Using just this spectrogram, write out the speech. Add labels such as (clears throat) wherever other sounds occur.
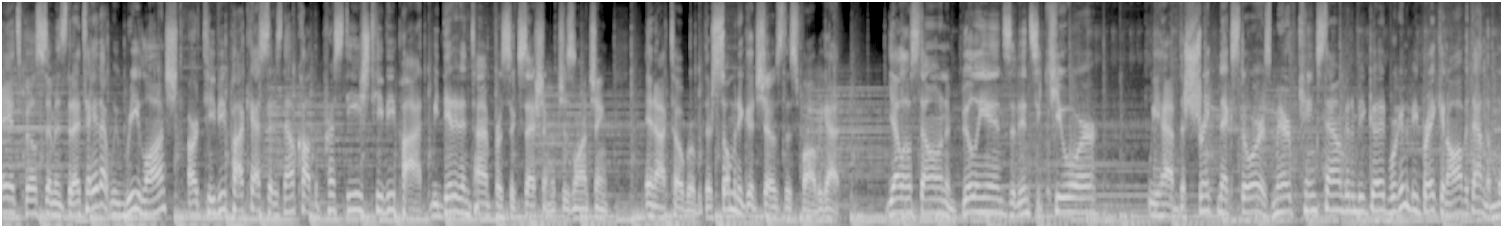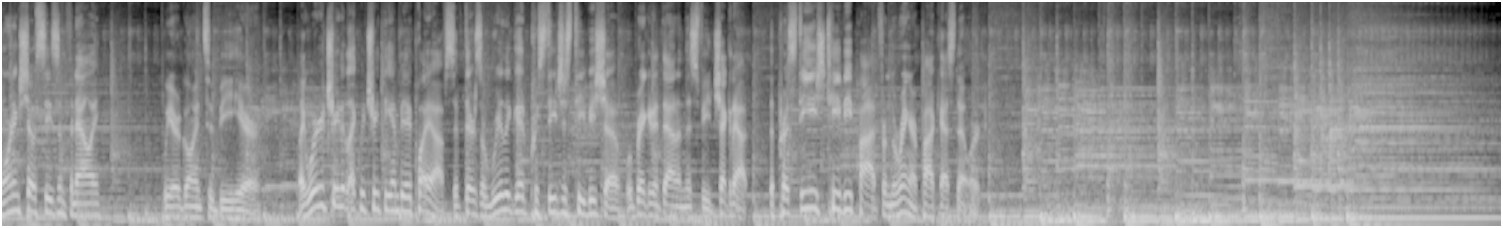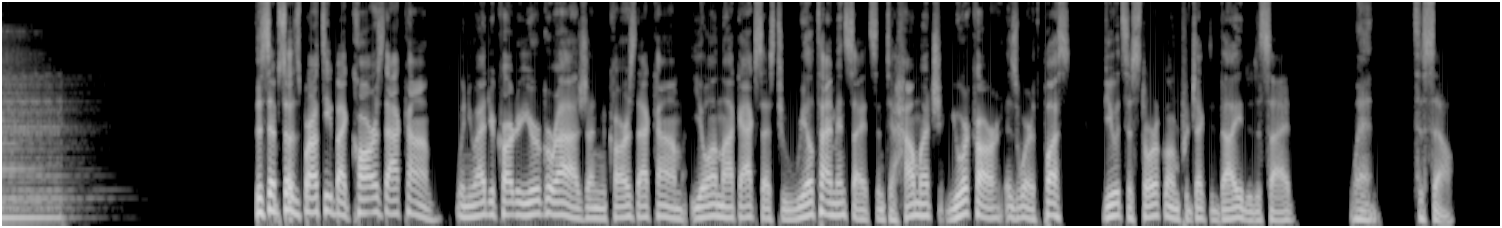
Hey, it's Bill Simmons. Did I tell you that we relaunched our TV podcast that is now called the Prestige TV Pod? We did it in time for Succession, which is launching in October. But there's so many good shows this fall. We got Yellowstone and Billions and Insecure. We have The Shrink Next Door. Is Mayor of Kingstown going to be good? We're going to be breaking all of it down. The morning show season finale. We are going to be here. Like we're going to treat it like we treat the NBA playoffs. If there's a really good, prestigious TV show, we're breaking it down in this feed. Check it out. The Prestige TV Pod from the Ringer Podcast Network. This episode is brought to you by Cars.com. When you add your car to your garage on Cars.com, you'll unlock access to real time insights into how much your car is worth. Plus, view its historical and projected value to decide when to sell.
